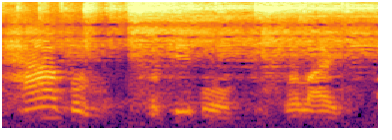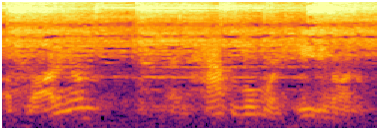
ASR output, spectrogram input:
Half of the people were like applauding him, and half of them were hating on him.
